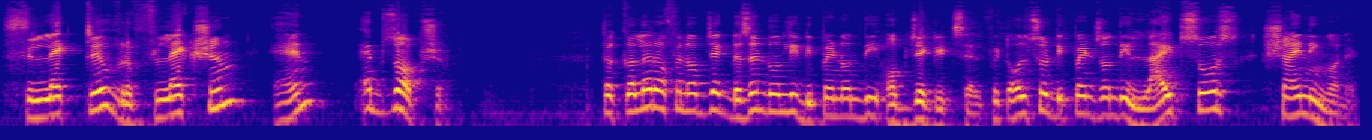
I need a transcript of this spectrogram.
selective reflection and absorption the color of an object doesn't only depend on the object itself, it also depends on the light source shining on it.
